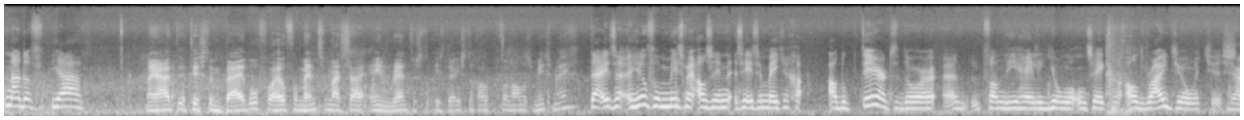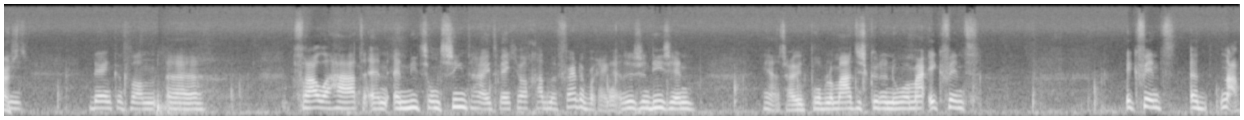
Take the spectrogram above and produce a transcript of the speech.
nou dat, ja, Nou ja, het, het is een bijbel voor heel veel mensen, maar zij, Ayn Rand, is, is, daar is toch ook van alles mis mee? daar is er heel veel mis mee. Als in, ze is een beetje geadopteerd door eh, van die hele jonge, onzekere alt-right jongetjes. Juist. Die denken van vrouwenhaat en, en nietsonziendheid, weet je wel, gaat me verder brengen. Dus in die zin ja, zou je het problematisch kunnen noemen. Maar ik vind, ik vind eh, nou,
